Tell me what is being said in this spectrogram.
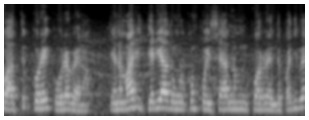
பார்த்து குறை கூற வேணாம். என்ன மாதிரி தெரியாதவங்களுக்கும் போய் சேரணும்னு போடுற இந்த பதிவை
